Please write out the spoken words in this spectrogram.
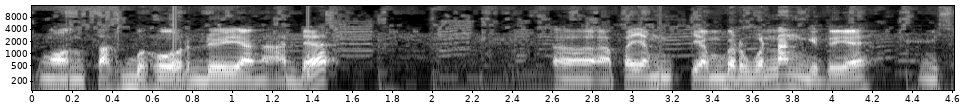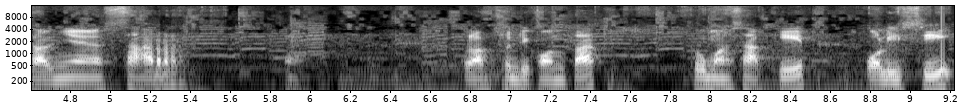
ngontak behorde yang ada eh, apa yang yang berwenang gitu ya. Misalnya SAR langsung dikontak rumah sakit polisi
